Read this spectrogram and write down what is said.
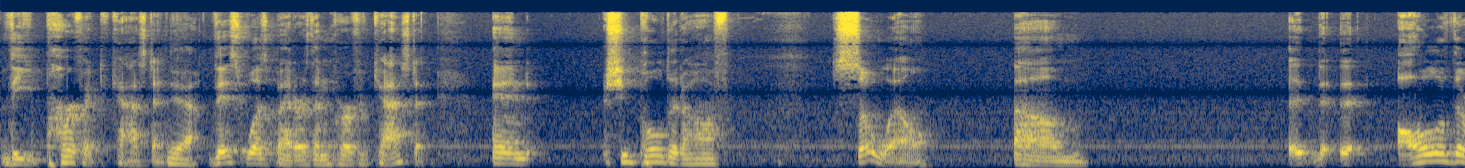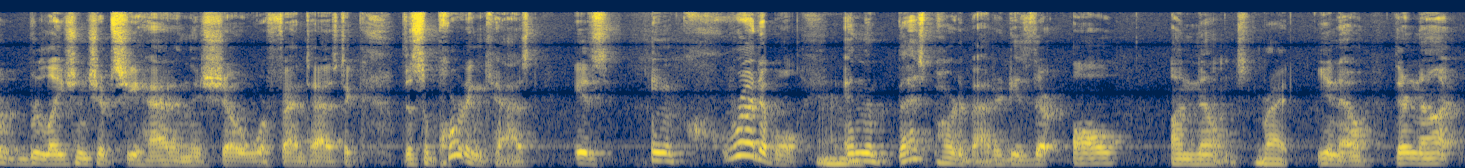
the perfect casting. Yeah. this was better than perfect casting, and she pulled it off so well all of the relationships she had in this show were fantastic. The supporting cast is incredible, Mm-hmm. and the best part about it is they're all unknowns. Right. You know, they're not.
